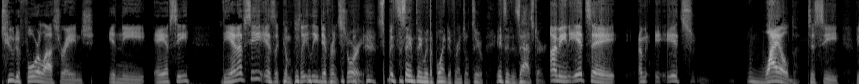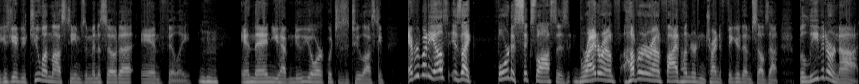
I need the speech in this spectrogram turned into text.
two to four loss range in the AFC. The NFC is a completely different story. It's the same thing with the point differential too. It's a disaster. I mean, it's a. I mean, it's wild to see because you have your two one-loss teams in Minnesota and Philly, Mhm. and then you have New York, which is a two-loss team. Everybody else is like four to six losses, right around hovering around 500 and trying to figure themselves out. Believe it or not,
